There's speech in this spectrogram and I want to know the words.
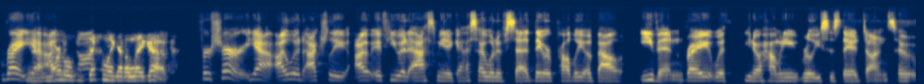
Right. You yeah. Know, Marvel's not, definitely got a leg up. For sure. Yeah. I would actually, I, if you had asked me to guess, I would have said they were probably about even, right? With, you know, how many releases they had done. So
